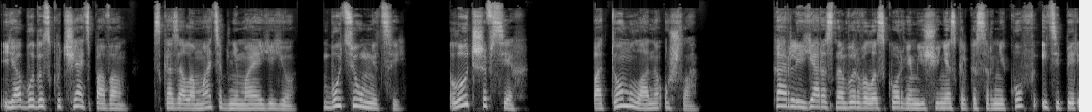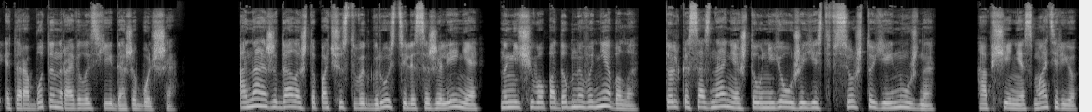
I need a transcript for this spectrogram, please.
Я буду скучать по вам», — сказала мать, обнимая ее. «Будь умницей. Лучше всех». Потом Лана ушла. Карли яростно вырвала с корнем еще несколько сорняков, и теперь эта работа нравилась ей даже больше. Она ожидала, что почувствует грусть или сожаление, но ничего подобного не было, только сознание, что у нее уже есть все, что ей нужно. Общение с матерью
